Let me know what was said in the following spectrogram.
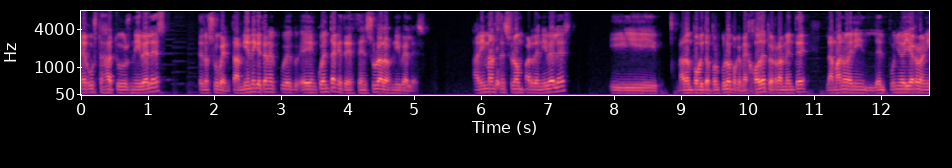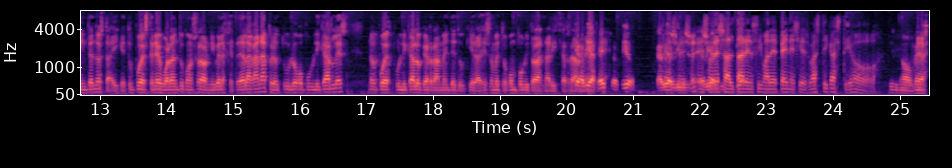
me gustas a tus niveles, te los suben. También hay que tener en cuenta que te censura los niveles. A mí me han censurado un par de niveles y me ha dado un poquito por culo porque me jode, pero realmente la mano de del puño de hierro de Nintendo está ahí, que tú puedes tener guardado en tu consola los niveles que te dé la gana, pero tú luego publicarles no puedes publicar lo que realmente tú quieras. Y eso me tocó un poquito las narices ¿Qué habías realmente. hecho, tío? ¿Qué habías Eso, eso- ¿Qué eso de saltar dicho? encima de penes y esvásticas, tío. No, mira,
